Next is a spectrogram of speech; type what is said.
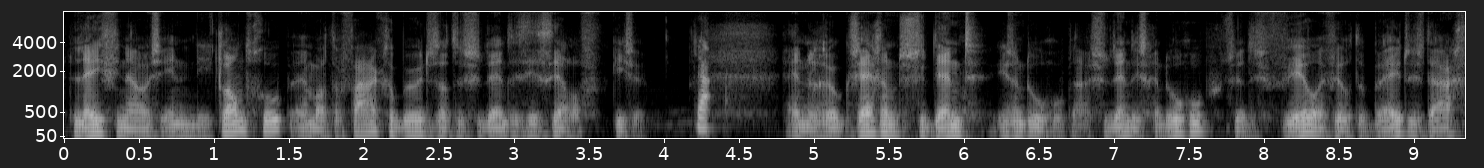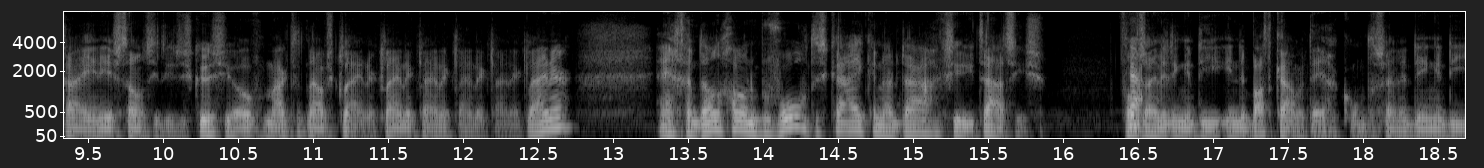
leef je nou eens in die klantgroep. En wat er vaak gebeurt is dat de studenten zichzelf kiezen. Ja. En dat is ook zeggen, student is een doelgroep. Nou, student is geen doelgroep. Student is veel en veel te breed. Dus daar ga je in eerste instantie die discussie over. Maak het nou eens kleiner, kleiner, kleiner, kleiner, kleiner, kleiner. En ga dan gewoon bijvoorbeeld eens kijken naar dagelijkse irritaties. Van Ja. zijn er dingen die je in de badkamer tegenkomt? Of zijn er dingen die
